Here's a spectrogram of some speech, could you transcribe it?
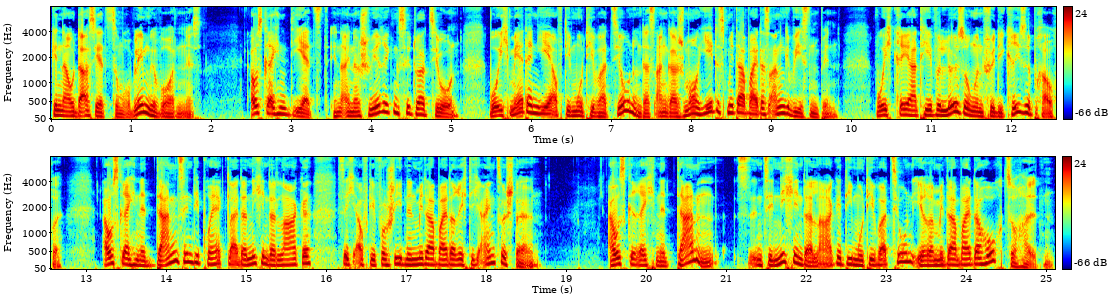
genau das jetzt zum Problem geworden ist. Ausgerechnet jetzt, in einer schwierigen Situation, wo ich mehr denn je auf die Motivation und das Engagement jedes Mitarbeiters angewiesen bin, wo ich kreative Lösungen für die Krise brauche, ausgerechnet dann sind die Projektleiter nicht in der Lage, sich auf die verschiedenen Mitarbeiter richtig einzustellen. Ausgerechnet dann sind sie nicht in der Lage, die Motivation ihrer Mitarbeiter hochzuhalten.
